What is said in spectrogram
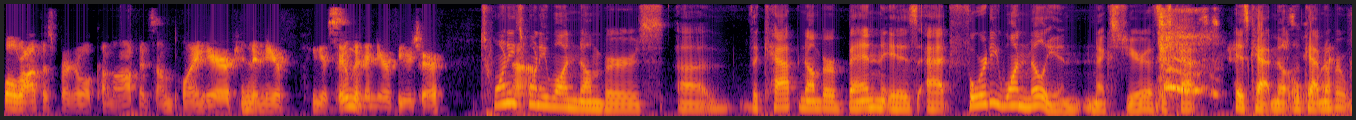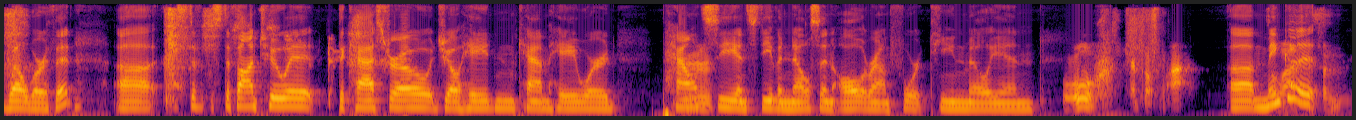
well, Roethlisberger will come off at some point here in the near, you assume in the near future. 2021 numbers, uh, the cap number Ben is at 41 million next year. That's his cap, his cap, mil- cap number. Well worth it. Uh, Ste- Stephon Tuitt, DeCastro, Joe Haden, Cam Hayward, Pouncey, and Steven Nelson all around 14 million. Ooh, that's a lot. Uh, Minkah, some-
